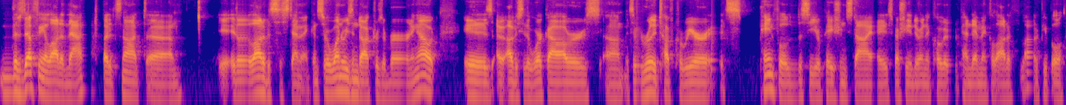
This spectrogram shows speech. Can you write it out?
there's definitely a lot of that, but it's not. Um, it, a lot of it's systemic. And so one reason doctors are burning out is obviously the work hours. Um, it's a really tough career. It's painful to see your patients die, especially during the COVID pandemic. A lot of a lot of people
